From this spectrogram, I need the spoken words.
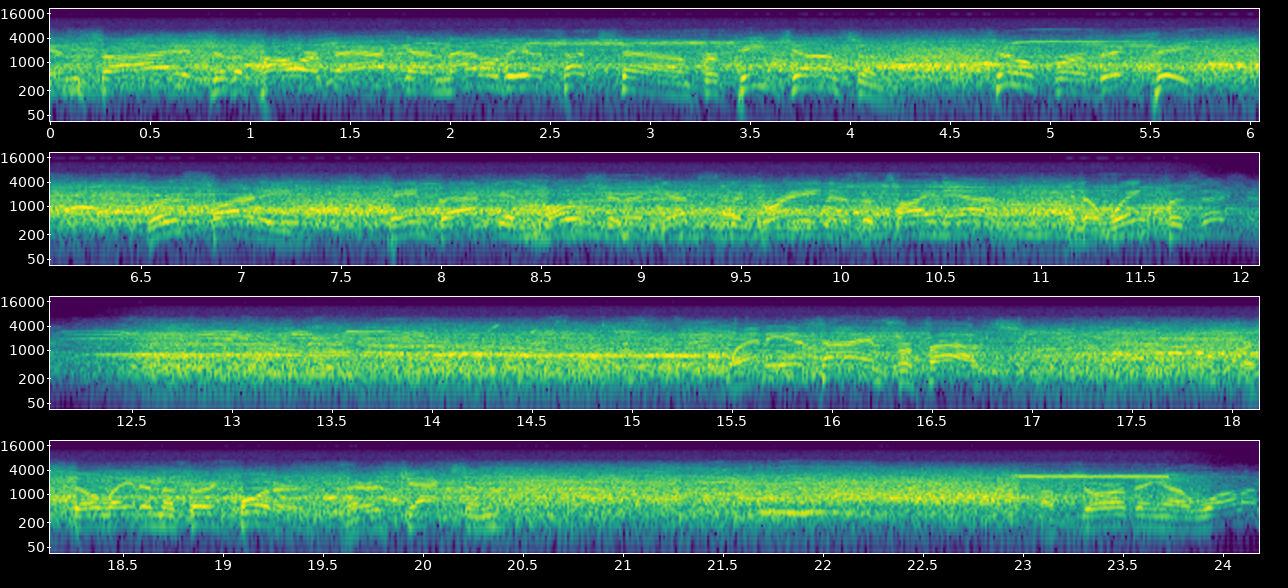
Inside to the power back, and that'll be a touchdown for Pete Johnson. Two for a big Pete. Bruce Hardy came back in motion against the grain as a tight end in a wing position. Plenty of time for Fouts. We're still late in the third quarter. There's Jackson. Absorbing a wallop.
